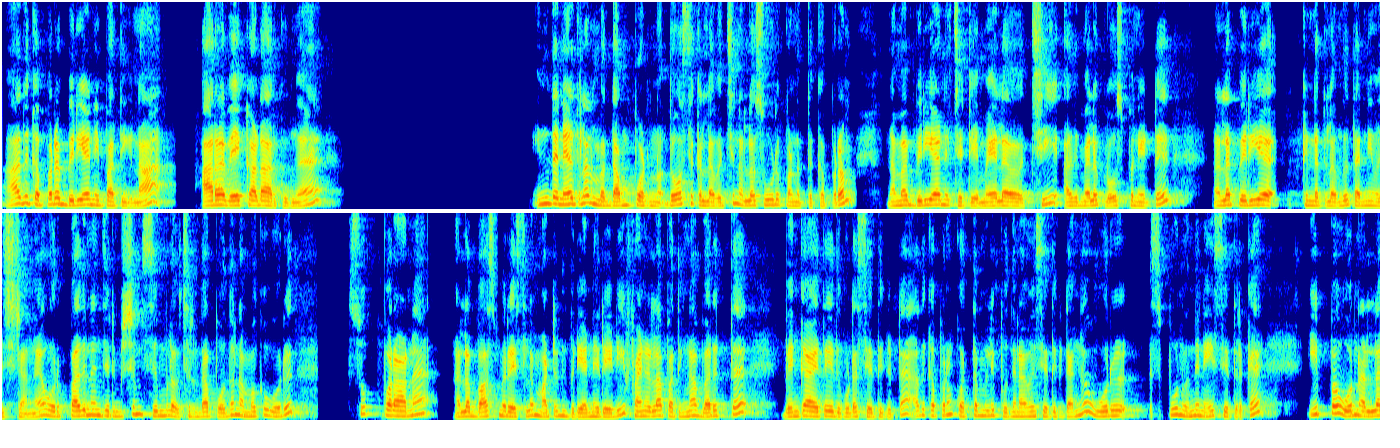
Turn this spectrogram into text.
அதுக்கப்புறம் பிரியாணி பார்த்திங்கன்னா அரை வேக்காடாக இருக்குங்க. இந்த நேரத்தில் நம்ம தம் போடணும். தோசைக்கல்லை வச்சு நல்லா சூடு பண்ணதுக்கப்புறம் நம்ம பிரியாணி சட்டியை மேலே வச்சு அது மேலே க்ளோஸ் பண்ணிவிட்டு நல்லா பெரிய கிண்ணத்தில் வந்து தண்ணி வச்சுட்டாங்க. ஒரு பதினஞ்சு நிமிஷம் சிம்மில் வச்சுருந்தா போதும் நமக்கு ஒரு சூப்பரான நல்ல பாஸ்மதி ரைஸில் மட்டன் பிரியாணி ரெடி ஃபைனலாக பார்த்திங்கன்னா வறுத்த வெங்காயத்தை இது கூட சேர்த்துக்கிட்டேன். அதுக்கப்புறம் கொத்தமல்லி புதினாவையும் சேர்த்துக்கிட்டாங்க. ஒரு ஸ்பூன் வந்து நெய் சேர்த்துருக்கேன். இப்போ ஒரு நல்ல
